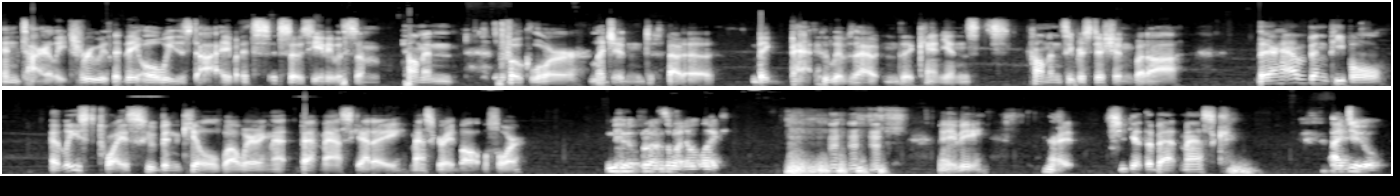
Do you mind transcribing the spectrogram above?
entirely true that they always die, but it's associated with some common folklore legend about a big bat who lives out in the canyons. It's common superstition, but uh, there have been people at least twice who've been killed while wearing that bat mask at a masquerade ball before. Maybe I'll put on someone I don't like. Maybe. Right. Should get the bat mask. I do.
